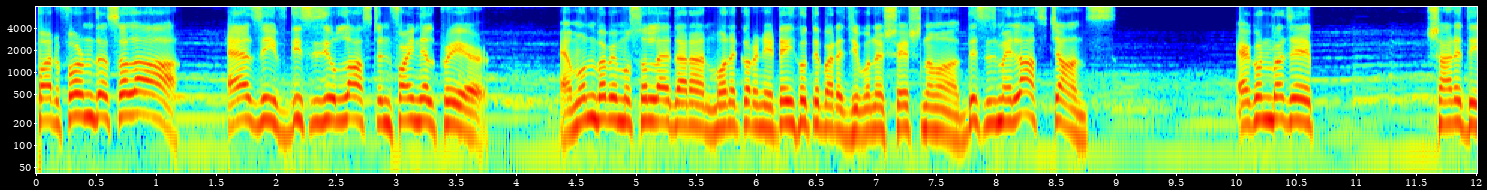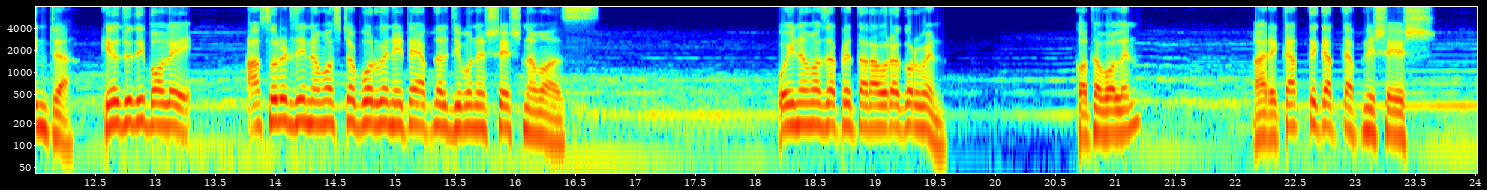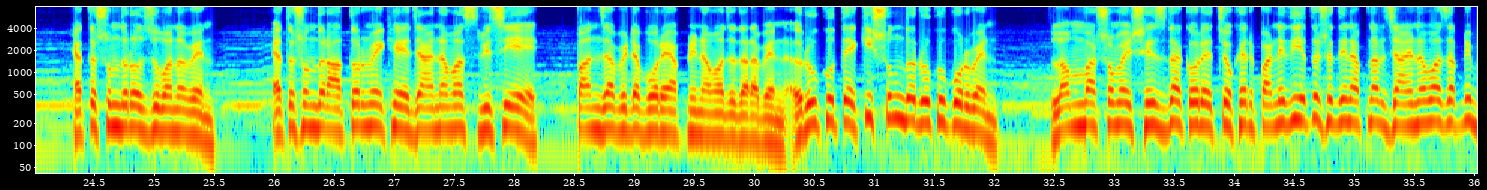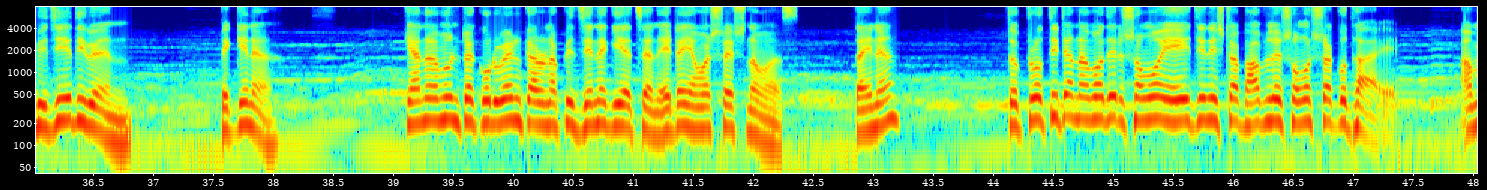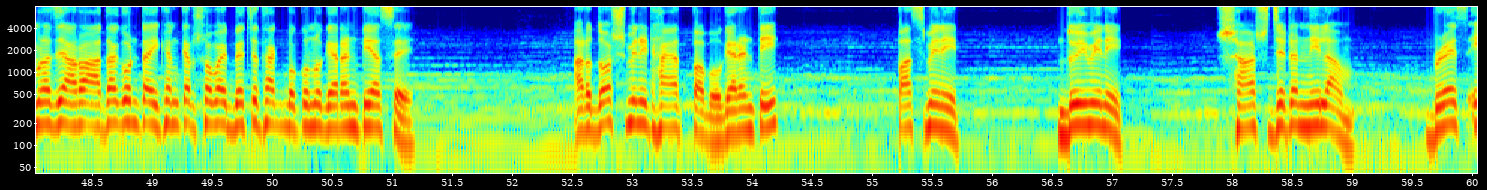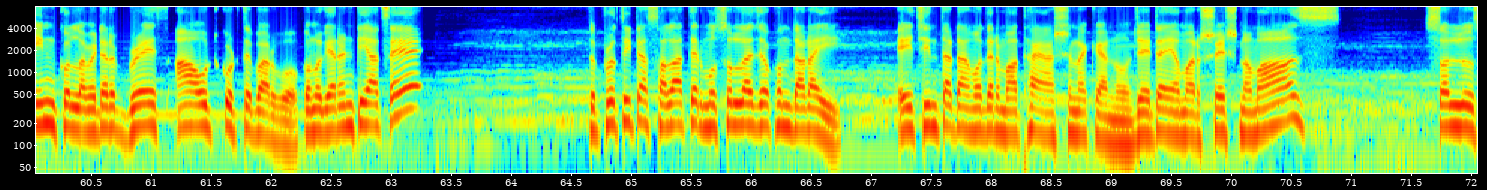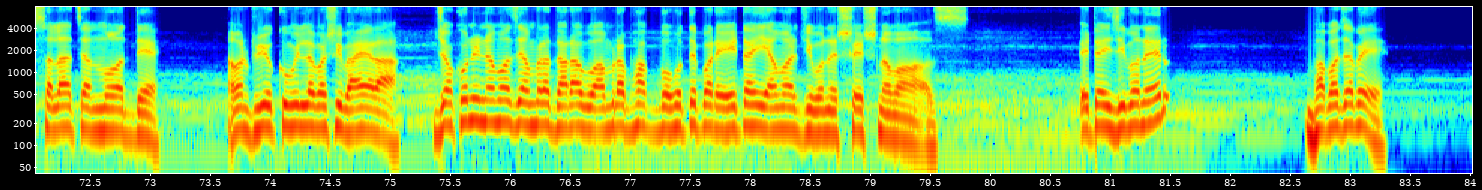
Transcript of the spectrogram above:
পারফর্ম দ্য সালা as if this is your last and final prayer এমন ভাবে মুসল্লায় দাঁড়ান, মনে করেন এটাই হতে পারে জীবনের শেষ নামাজ। This is my last chance এখন বাজে সাড়ে তিনটা। কেউ যদি বলে, আসরের যে নামাজটা পড়বেন, এটাই আপনার জীবনের শেষ নামাজ। ওই নামাজ আপনি তাড়াহুড়া করবেন? কথা বলেন। আরে, কাঁদতে কাঁদতে আপনি শেষ। এত সুন্দর অজু বানাবেন। এত সুন্দর আতর মেখে যায় নামাজ বিছিয়ে পাঞ্জাবিটা পরে আপনি নামাজে দাঁড়াবেন। রুকুতে কি সুন্দর রুকু করবেন। লম্বা সময় সেজদা করে চোখের পানি দিয়ে তো সেদিন আপনার জায়নামাজ আপনি ভিজিয়ে দিবেন। ঠিক না? কেন এমনটা করবেন? কারণ আপনি জেনে গিয়েছেন, এটাই আমার শেষ নামাজ। তাই না? তো প্রতিটা নামাজের সময় এই জিনিসটা ভাবলে সমস্যা কোথায়? আমরা যে আরও আধা ঘণ্টা এখানকার সবাই বেঁচে থাকব, কোনো গ্যারান্টি আছে? আরও দশ মিনিট হায়াত পাবো, গ্যারান্টি? পাঁচ মিনিট, দুই মিনিট শ্বাস যেটা নিলাম ব্রেস ইন করলাম, এটার ব্রেস আউট করতে পারব। কোনো গ্যারান্টি আছে? তো প্রতিটা সালাতের মুসল্লায় যখন দাঁড়াই, এই চিন্তাটা আমাদের মাথায় আসে না কেন? যে এটাই আমার শেষ নামাজ। সল্লু সালাচান মুয়াদ্দে আমার প্রিয় কুমিল্লাবাসী ভাইয়েরা, যখনই নামাজে আমরা দাঁড়াবো, আমরা ভাববো, হতে পারে এটাই আমার জীবনের শেষ নামাজ। এটাই জীবনের, ভাবা যাবে?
